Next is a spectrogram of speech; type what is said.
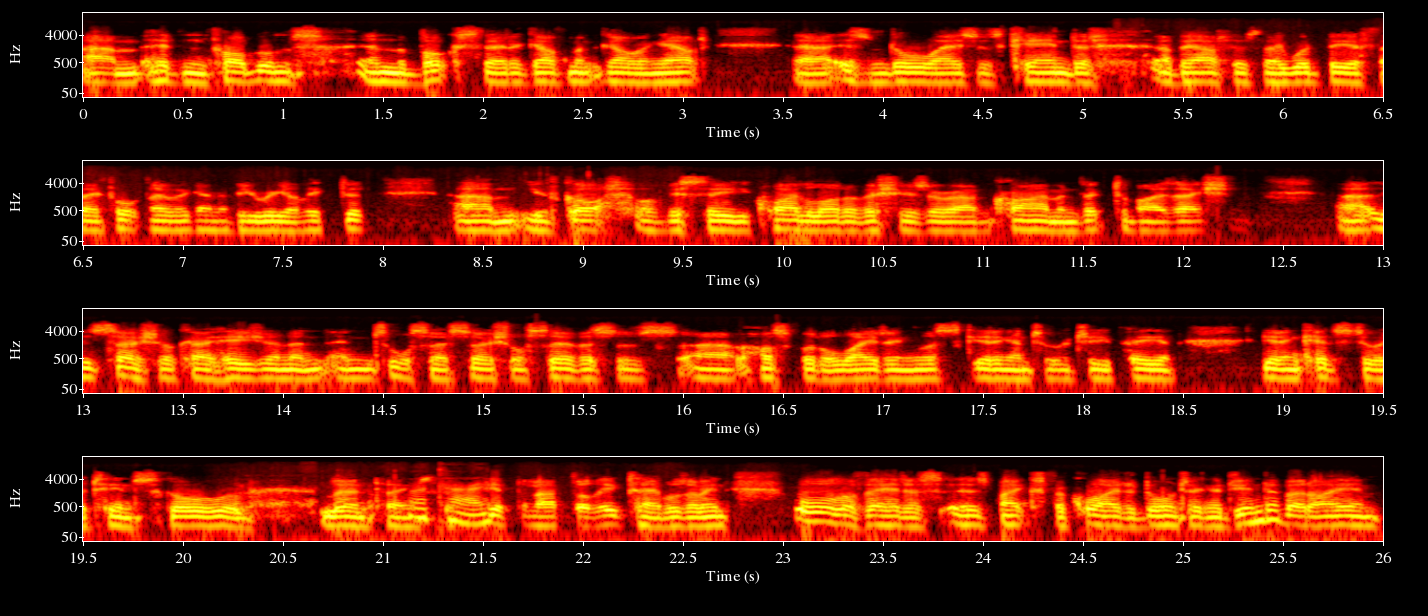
um, hidden problems in the books that a government going out uh, isn't always as candid about as they would be if they thought they were going to be re-elected. Um, you've got obviously quite a lot of issues around crime and victimisation uh, social cohesion and, and also social services, uh, hospital waiting lists, getting into a GP and getting kids to attend school and learn things, okay. get them up the league tables. I mean, all of that is, is, makes for quite a daunting agenda, but I am,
